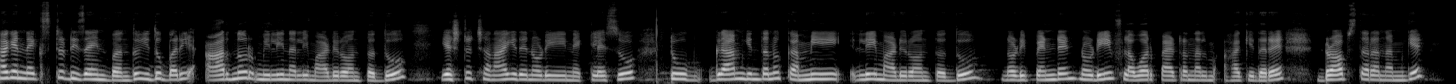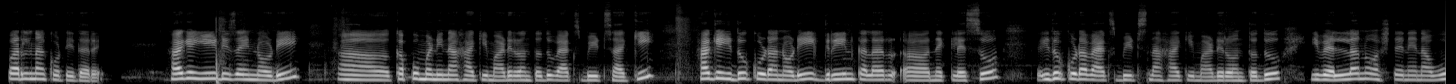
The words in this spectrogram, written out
ಹಾಗೆ ನೆಕ್ಸ್ಟ್ ಡಿಸೈನ್ ಬಂದು ಇದು ಬರೀ ಆರುನೂರು ಮಿಲಿನಲ್ಲಿ ಮಾಡಿರೋವಂಥದ್ದು ಎಷ್ಟು ಚೆನ್ನಾಗಿದೆ ನೋಡಿ ಈ ನೆಕ್ಲೆಸ್ಸು ಟೂ ಗ್ರಾಮ್ಗಿಂತನೂ ಕಮ್ಮಿಲಿ ಮಾಡಿರೋವಂಥದ್ದು ನೋಡಿ ಪೆಂಡೆಂಟ್ ನೋಡಿ ಫ್ಲವರ್ ಪ್ಯಾಟ್ರನಲ್ಲಿ ಹಾಕಿದ್ದಾರೆ. ಡ್ರಾಪ್ಸ್ ಥರ ನಮಗೆ ಪರ್ಲ್ನ ಕೊಟ್ಟಿದ್ದಾರೆ. ಹಾಗೆ ಈ ಡಿಸೈನ್ ನೋಡಿ ಕಪ್ಪು ಮಣ್ಣಿನ ಹಾಕಿ ಮಾಡಿರೋವಂಥದ್ದು ವ್ಯಾಕ್ಸ್ ಬೀಡ್ಸ್ ಹಾಕಿ. ಹಾಗೆ ಇದು ಕೂಡ ನೋಡಿ, ಗ್ರೀನ್ ಕಲರ್ ನೆಕ್ಲೆಸ್ಸು. ಇದು ಕೂಡ ವ್ಯಾಕ್ಸ್ ಬೀಡ್ಸ್ನ ಹಾಕಿ ಮಾಡಿರೋವಂಥದ್ದು. ಇವೆಲ್ಲನೂ ಅಷ್ಟೇ ನಾವು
